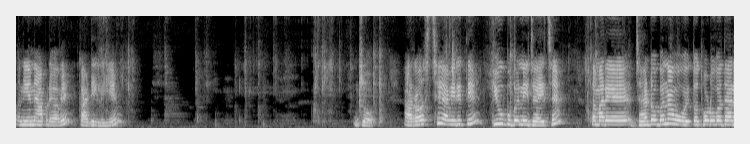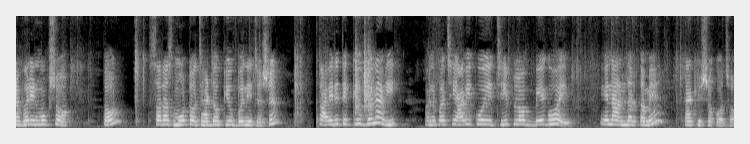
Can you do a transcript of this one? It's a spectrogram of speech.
અને એને આપણે હવે કાઢી લઈએ. જો, આ રસ છે આવી રીતે ક્યુબ બની જાય છે. તમારે જાડો બનાવવો હોય તો થોડું વધારે ભરીને મૂકશો. તો સરસ મોટો જાડો ક્યુબ બની જશે. તો આવી રીતે ક્યુબ બનાવી અને પછી આવી કોઈ જીપલોક બેગ હોય, એના અંદર તમે રાખી શકો છો.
